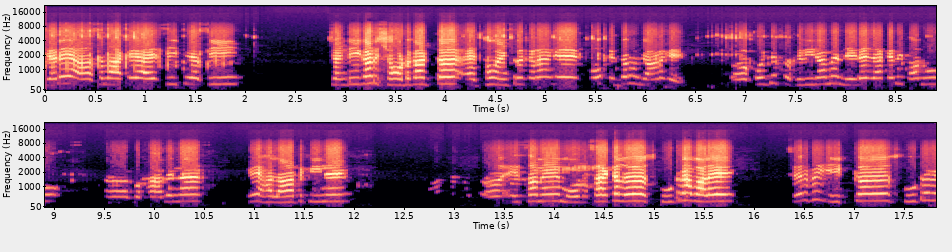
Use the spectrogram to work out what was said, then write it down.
ਜਿਹੜੇ ਆਸ ਲਾ ਕੇ ਆਏ ਸੀ ਕਿ ਅਸੀਂ ਚੰਡੀਗੜ੍ਹ ਸ਼ਾਰਟਕਟ ਇੱਥੋਂ ਐਂਟਰ ਕਰਾਂਗੇ, ਉਹ ਕਿੱਧਰ ਨੂੰ ਜਾਣਗੇ? ਕੁਝ ਤਸਵੀਰਾਂ ਮੈਂ ਨੇੜੇ ਜਾ ਕੇ ਵੀ ਤੁਹਾਨੂੰ ਵਿਖਾ ਦਿੰਦਾ। ਕਿ ਹਾਲਾਤ ਕੀ ਨੇ? ਇਸ ਸਮੇਂ ਮੋਟਰਸਾਈਕਲ ਸਕੂਟਰਾਂ ਵਾਲੇ ਸਿਰਫ ਇੱਕ ਸਕੂਟਰ,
